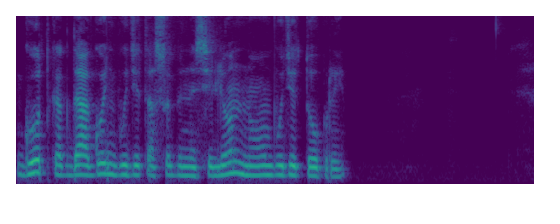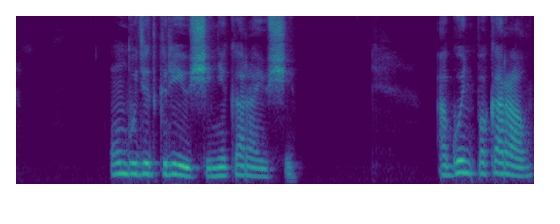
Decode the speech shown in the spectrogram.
год, когда огонь будет особенно силен, но он будет добрый. Он будет греющий, не карающий. Огонь покарал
